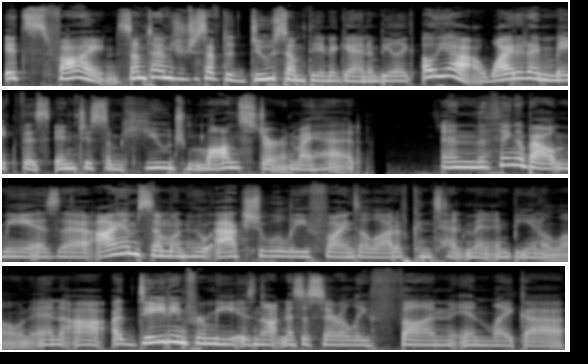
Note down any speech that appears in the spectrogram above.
it's fine. Sometimes you just have to do something again and be like, "Oh yeah, why did I make this into some huge monster in my head?" And the thing about me is that I am someone who actually finds a lot of contentment in being alone. And uh, dating for me is not necessarily fun in like a.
